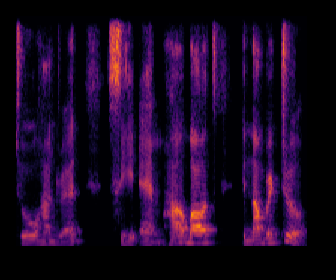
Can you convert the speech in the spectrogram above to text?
200 cm. How about in number 2?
